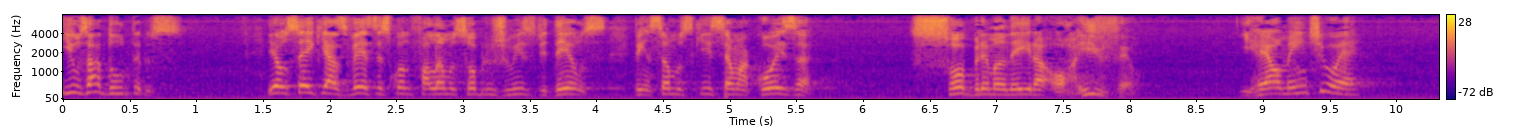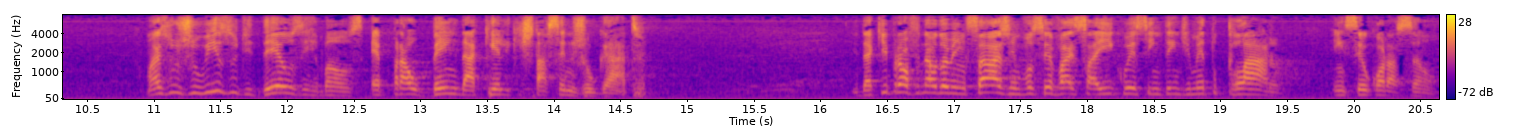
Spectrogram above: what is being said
e os adúlteros. E eu sei que às vezes, quando falamos sobre o juízo de Deus, pensamos que isso é uma coisa sobremaneira horrível. E realmente o é. Mas o juízo de Deus, irmãos, é para o bem daquele que está sendo julgado. E daqui para o final da mensagem, você vai sair com esse entendimento claro em seu coração.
